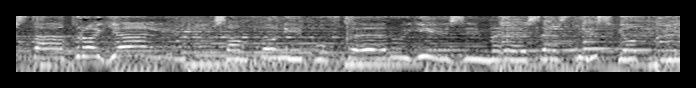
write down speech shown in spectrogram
στα ακρογιάλι σαν φωνή που φτερουγίζει μέσα στη σιωπή.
